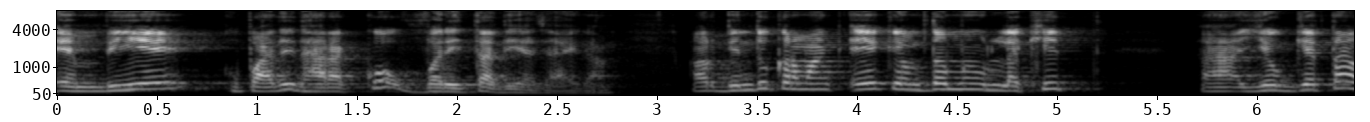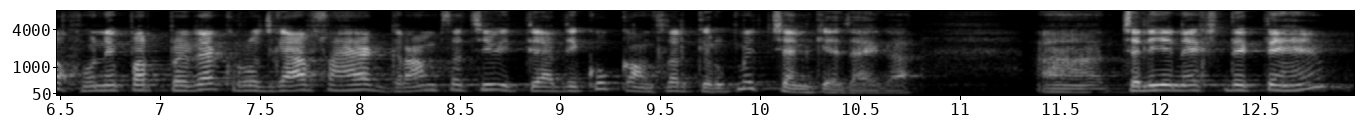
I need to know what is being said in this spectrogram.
M B A उपाधि धारक को वरीयता दिया जाएगा। और बिंदु क्रमांक एक एवं दो में उल्लिखित योग्यता होने पर प्रेरक, रोज़गार सहायक, ग्राम सचिव इत्यादि को काउंसलर के रूप में चयन किया जाएगा। चलिए नेक्स्ट देखते हैं।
